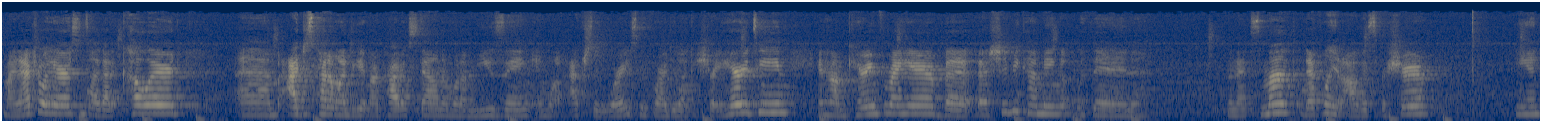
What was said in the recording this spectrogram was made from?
my natural hair since I got it colored. Um, I just kind of wanted to get my products down and what I'm using and what actually works before I do like a straight hair routine and how I'm caring for my hair. But that should be coming within the next month, definitely in August for sure. And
